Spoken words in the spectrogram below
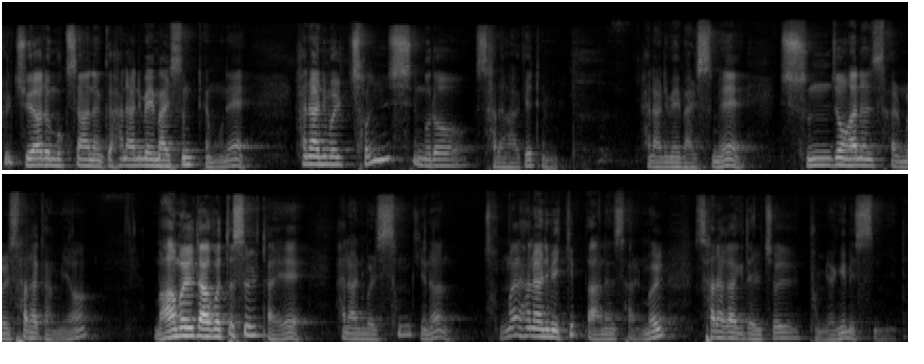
늘 주야로 묵상하는 그 하나님의 말씀 때문에 하나님을 전심으로 사랑하게 됩니다. 하나님의 말씀에 순종하는 삶을 살아가며 마음을 다하고 뜻을 다해 하나님을 섬기는 정말 하나님이 기뻐하는 삶을 살아가게 될 줄 분명히 믿습니다.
